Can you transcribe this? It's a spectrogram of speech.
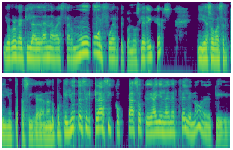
Yo creo que aquí la lana va a estar muy, fuerte con los Lakers y eso va a hacer que Utah siga ganando, porque Utah es el clásico caso que hay en la NFL, ¿no? Eh, que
